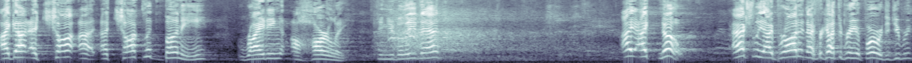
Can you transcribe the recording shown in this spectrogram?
I got a, cho- a, a chocolate bunny riding a Harley. Can you believe that? I, I no. Actually, I brought it and I forgot to bring it forward. Did you bring?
